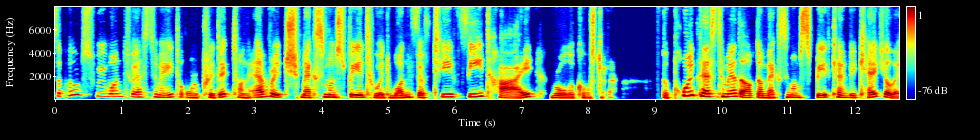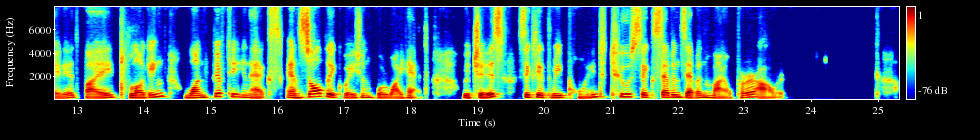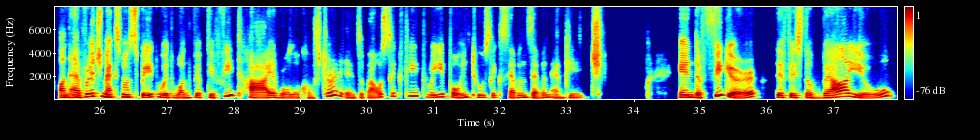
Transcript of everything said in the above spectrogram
Suppose we want to estimate or predict on average maximum speed with 150 feet high roller coaster. The point estimate of the maximum speed can be calculated by plugging 150 in x and solve the equation for y hat, which is 63.2677 mile per hour. On average, maximum speed with 150 feet high roller coaster is about 63.2677 mph. In the figure, this is the value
